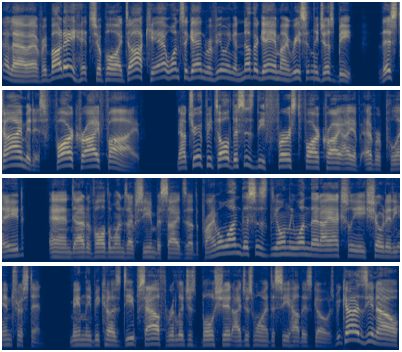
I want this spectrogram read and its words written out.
Hello, everybody. It's your boy Doc here, once again reviewing another game I recently just beat. This time it is Far Cry 5. Now, truth be told, this is the first Far Cry I have ever played, and out of all the ones I've seen besides uh, the Primal one, this is the only one that I actually showed any interest in. Mainly because Deep South religious bullshit, I just wanted to see how this goes. Because, you know,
